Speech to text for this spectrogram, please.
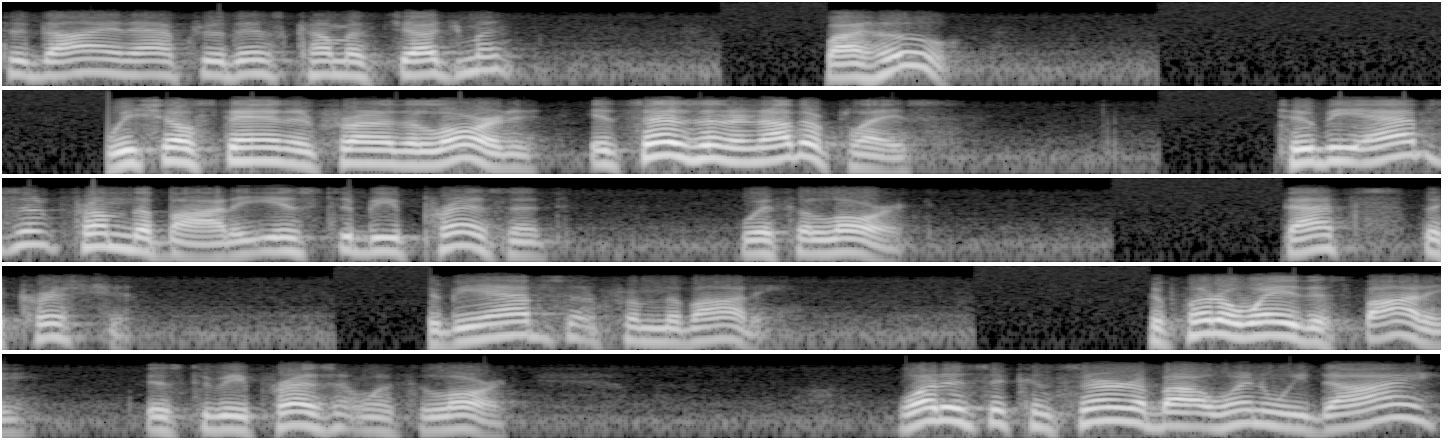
to die, and after this cometh judgment. By who? We shall stand in front of the Lord. It says in another place, to be absent from the body is to be present with the Lord. That's the Christian. To be absent from the body. To put away this body is to be present with the Lord. What is the concern about when we die?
